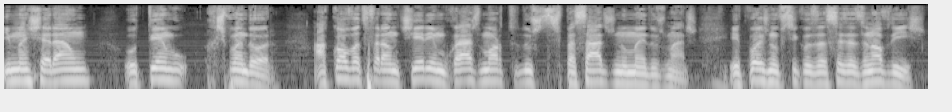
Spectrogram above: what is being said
e mancharão o teu resplendor. À cova te farão descer e morrerás de morte dos despassados no meio dos mares. E depois, no versículo 16 a 19, diz:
